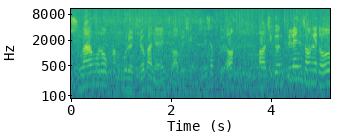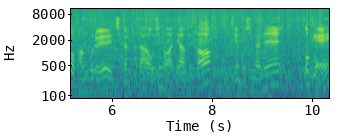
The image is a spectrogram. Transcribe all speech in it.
중앙으로 광부를 들어가는 조합을 지금 쓰셨고요. 어, 지금 클랜성에도 광부를 지금 받아오신 것 같아요. 그래서 지금 보시면은 오케이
